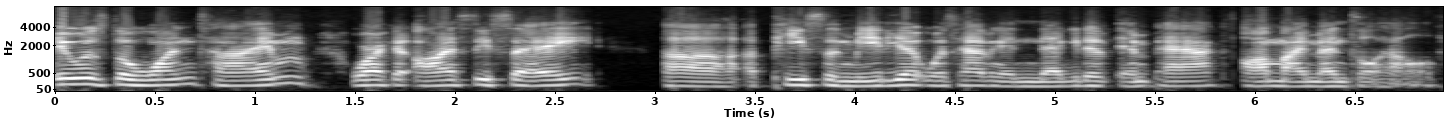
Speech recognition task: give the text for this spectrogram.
it was the one time where I could honestly say uh, a piece of media was having a negative impact on my mental health.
